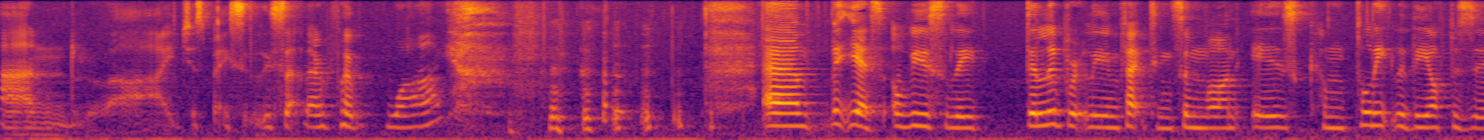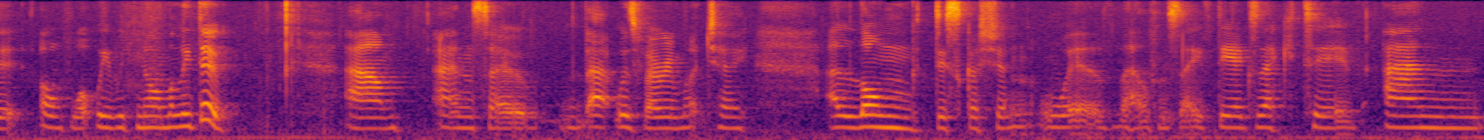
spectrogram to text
And I just basically sat there and went, why? um, but yes, obviously, deliberately infecting someone is completely the opposite of what we would normally do. Um, and so that was very much a, a long discussion with the health and safety executive, and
